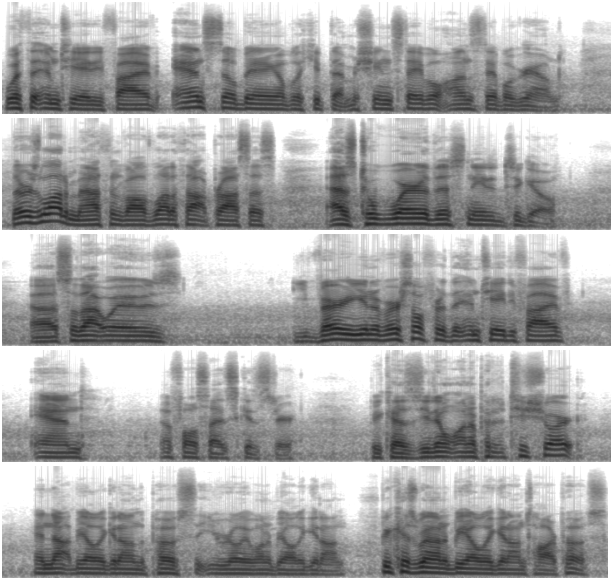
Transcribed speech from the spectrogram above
with the MT85 and still being able to keep that machine stable on stable ground. There was a lot of math involved, a lot of thought process as to where this needed to go. Uh, so that way it was very universal for the MT85 and a full-size skid steer because you don't want to put it too short and not be able to get on the posts that you really want to be able to get on because we want to be able to get on taller posts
